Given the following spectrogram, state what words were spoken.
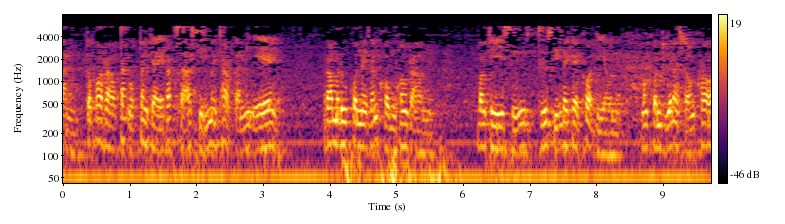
กัน ก็เพราะเราตั้งอกตั้งใจรักษาศีลไม่เท่ากันนี่เอง เรามาดูคนในสังคมของเราเนี่ย บางทีถือถือศีลได้แค่ข้อเดียวเนี่ย บางคนถือได้สองข้อ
